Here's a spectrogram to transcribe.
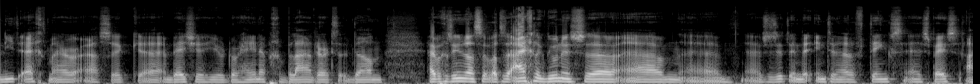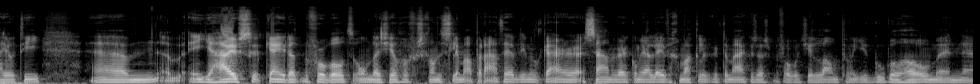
niet echt. Maar als ik een beetje hier doorheen heb gebladerd, dan heb ik gezien dat ze wat ze eigenlijk doen is. Um, ze zitten in de Internet of Things space, IoT. Um, in je huis ken je dat bijvoorbeeld omdat je heel veel verschillende slimme apparaten hebt die met elkaar samenwerken om jouw leven gemakkelijker te maken. Zoals bijvoorbeeld je lamp, je Google Home en uh,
